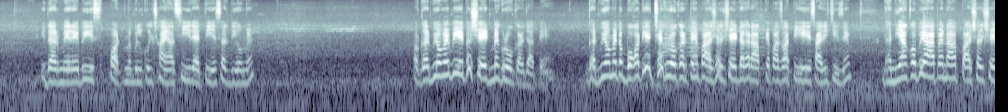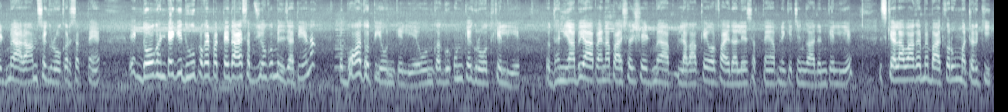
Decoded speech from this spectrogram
इधर मेरे भी इस पॉट में बिल्कुल छाया सी रहती है सर्दियों में। और गर्मियों में भी ये तो शेड में ग्रो कर जाते हैं। गर्मियों में तो बहुत ही अच्छे ग्रो करते हैं पार्शल शेड अगर आपके पास आती है ये सारी चीज़ें। धनिया को भी आप है ना पार्शल शेड में आराम से ग्रो कर सकते हैं। एक दो घंटे की धूप अगर पत्तेदार सब्जियों को मिल जाती है ना तो बहुत होती है उनके लिए, उनका उनके ग्रोथ के लिए। तो धनिया भी आप है ना पार्शल शेड में आप लगा के और फ़ायदा ले सकते हैं अपने किचन गार्डन के लिए। इसके अलावा अगर मैं बात करूँ मटर की,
